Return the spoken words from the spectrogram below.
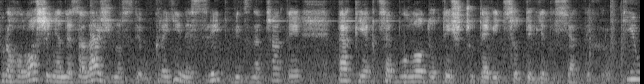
проголошення незалежності України слід відзначати так, як це було до 1990-х років,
